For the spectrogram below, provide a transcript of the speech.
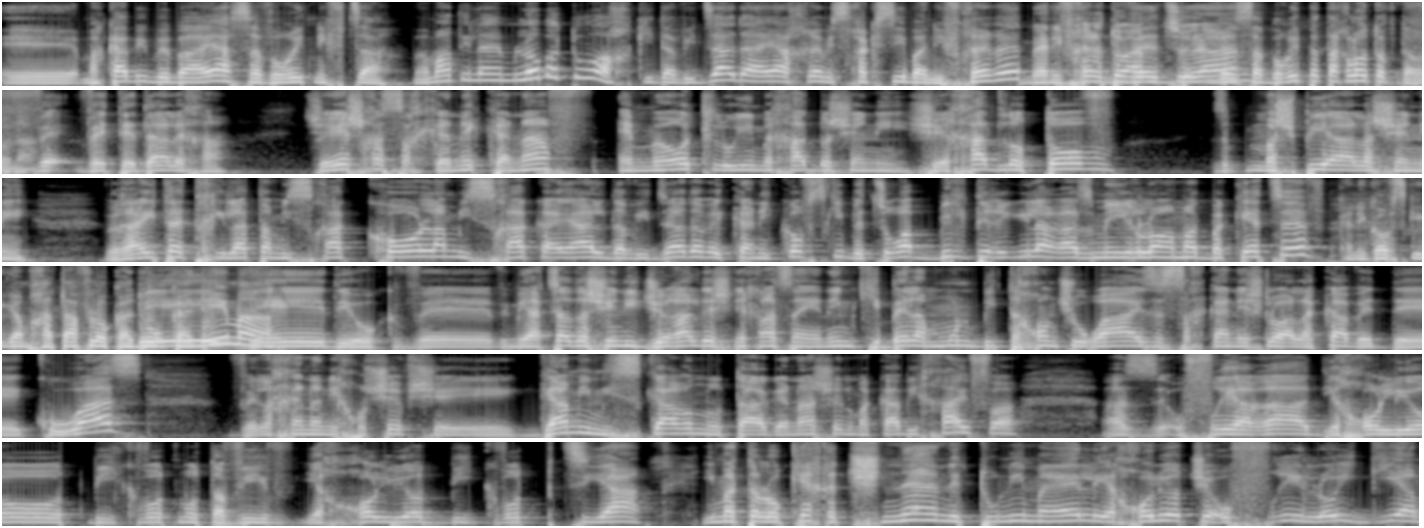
אה, מכבי בבעיה, סבורית נפצע. ואמרתי להם, לא בטוח, כי דוד זאדה היה אחרי משחק שיא בנבחרת. בנבחרת הוא היה מצוין. וסבורית פתח לא טוב את העונה. ותדע לך, שיש לך שחקני כנף, הם מאוד תלויים אחד בשני. שאחד לא טוב, זה משפיע על השני. וראית את תחילת המשחק, כל המשחק היה על דוד זאדה וקניקובסקי בצורה בלתי רגילה, רז מאיר לא עמד בקצב. קניקובסקי גם חטף לו כדור ב- קדימה. בדיוק, ו- ומהצד השני ג'רלדש נכנס לעניינים, קיבל המון ביטחון שהוא ראה איזה שחקן יש לו על הקו, את אה, קוואז, ולכן אני חושב שגם אם הזכרנו את ההגנה של מכבי חיפה, אז עופרי ארד יכול להיות בעקבות מות אביו, יכול להיות בעקבות פציעה. אם אתה לוקח את שני הנתונים האלה, יכול להיות שעופרי לא הגיע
